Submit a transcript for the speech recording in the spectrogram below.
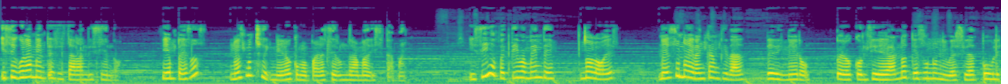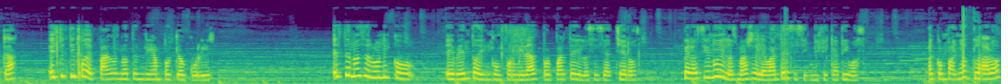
Y seguramente se estarán diciendo, ¿100 pesos? No es mucho dinero como para hacer un drama de ese tamaño. Y sí, efectivamente, no lo es. No es una gran cantidad de dinero, pero considerando que es una universidad pública, este tipo de pagos no tendrían por qué ocurrir. Este no es el único evento de inconformidad por parte de los SHeros, pero sí uno de los más relevantes y significativos, acompañado, claro,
